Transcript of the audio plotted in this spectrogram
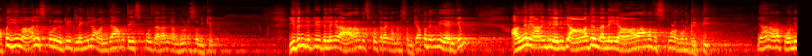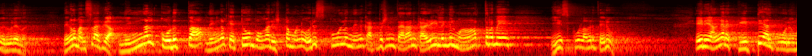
അപ്പോൾ ഈ നാല് സ്കൂൾ കിട്ടിയിട്ടില്ലെങ്കിൽ അഞ്ചാമത്തെ ഈ സ്കൂൾ തരാൻ കമ്പ്യൂട്ടർ ശ്രമിക്കും. ഇതും കിട്ടിയിട്ടില്ലെങ്കിൽ ആറാമത്തെ സ്കൂൾ തരാൻ കമ്പ്യൂട്ടർ ശ്രമിക്കും. അപ്പോൾ നിങ്ങൾ വിചാരിക്കും അങ്ങനെയാണെങ്കിൽ എനിക്ക് ആദ്യം തന്നെ ഈ ആറാമത്തെ സ്കൂൾ അങ്ങോട്ട് കിട്ടി. ഞാൻ അവിടെ പോകേണ്ടി വരൂലെന്ന് നിങ്ങൾ മനസ്സിലാക്കുക നിങ്ങൾ കൊടുത്ത നിങ്ങൾക്ക് ഏറ്റവും പോകാൻ ഇഷ്ടമുള്ള ഒരു സ്കൂളിൽ നിങ്ങൾക്ക് അഡ്മിഷൻ തരാൻ കഴിയില്ലെങ്കിൽ മാത്രമേ ഈ സ്കൂൾ അവർ തരൂ. ഇനി അങ്ങനെ കിട്ടിയാൽ പോലും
